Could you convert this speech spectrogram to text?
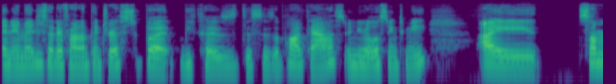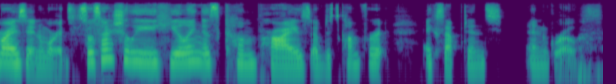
an image that I found on Pinterest, but because this is a podcast and you're listening to me, I summarized it in words. So essentially, healing is comprised of discomfort, acceptance, and growth.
